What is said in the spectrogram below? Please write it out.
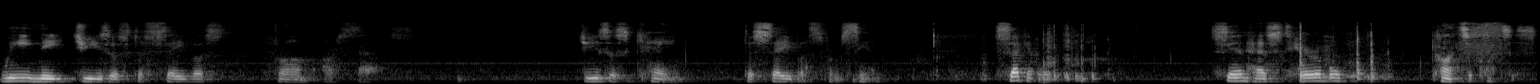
We need Jesus to save us from ourselves. Jesus came to save us from sin. Secondly, sin has terrible consequences.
